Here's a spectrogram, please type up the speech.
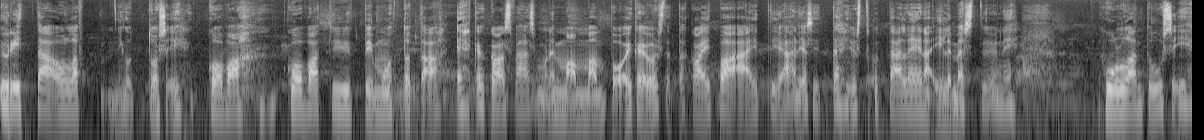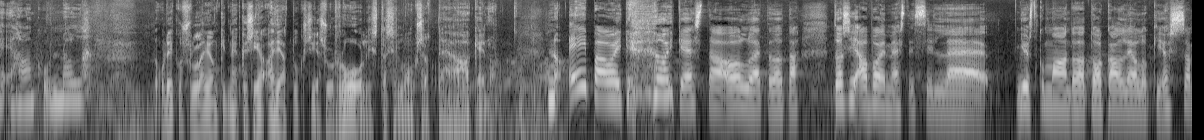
yrittää olla niin kuin, tosi kova, kova tyyppi, mutta tota, ehkä myös vähän semmoinen mamman poika just, että kaipaa äitiään. Ja sitten just kun tämä Leena ilmestyy, niin hullantuu siihen ihan kunnolla. Oliko sulla jonkinnäköisiä ajatuksia sun roolista silloin, kun sä oot tähän hakenut? No eipä oike- oikeastaan ollut, että tota, tosi avoimesti sille, just kun mä oon tuota, tuolla Kallion lukiossa,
